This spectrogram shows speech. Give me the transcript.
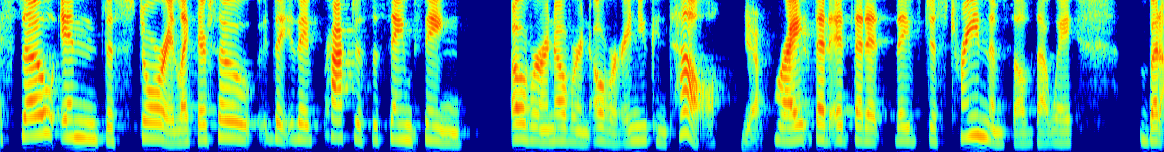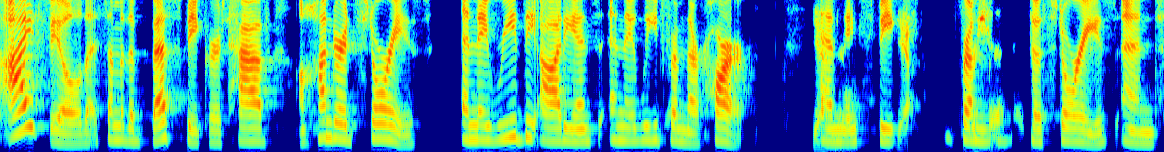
so in the story. Like they're so they, they've practiced the same thing over and over and over and you can tell yeah. right that it that it they've just trained themselves that way. But i feel that some of the best speakers have a hundred stories and they read the audience and they lead from their heart. Yeah. and they speak yeah, from sure. those stories and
